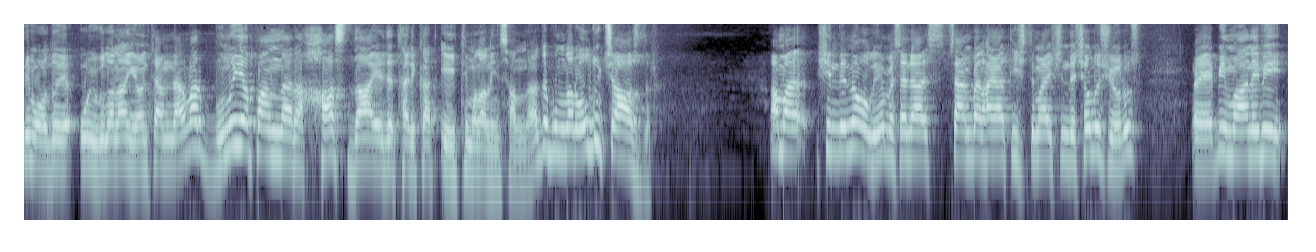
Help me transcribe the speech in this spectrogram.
Değil mi? Orada uygulanan yöntemler var. Bunu yapanlar has dairede tarikat eğitim alan insanlardır. Bunlar oldukça azdır. Ama şimdi ne oluyor? Mesela sen ben hayatı içtimai içinde çalışıyoruz. Ee, bir manevi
